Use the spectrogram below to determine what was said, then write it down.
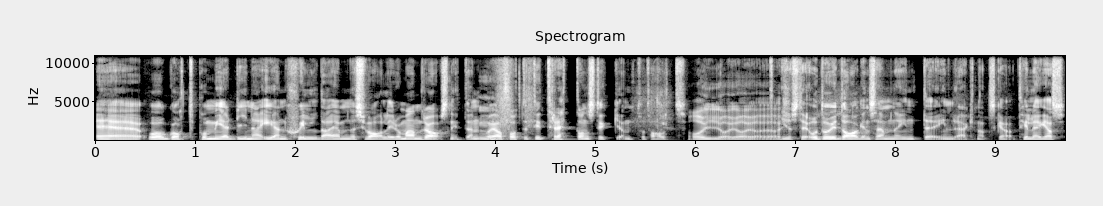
Eh, och gått på mer dina enskilda ämnesval i de andra avsnitten. Och jag har fått det till 13 stycken totalt. Oj, oj, oj, oj, oj. Just det, och då är dagens ämne inte inräknat, ska tilläggas.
